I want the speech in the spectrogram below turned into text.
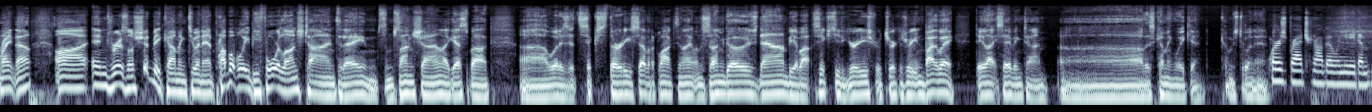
right now. Uh, and drizzle should be coming to an end probably before lunchtime today and some sunshine. I guess about, uh, what is it, 6.30, 7 o'clock tonight when the sun goes down. It'll be about 60 degrees for trick or treat. And by the way, daylight saving time, uh, this coming weekend comes to an end. where's Brad Trinago when you need him?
